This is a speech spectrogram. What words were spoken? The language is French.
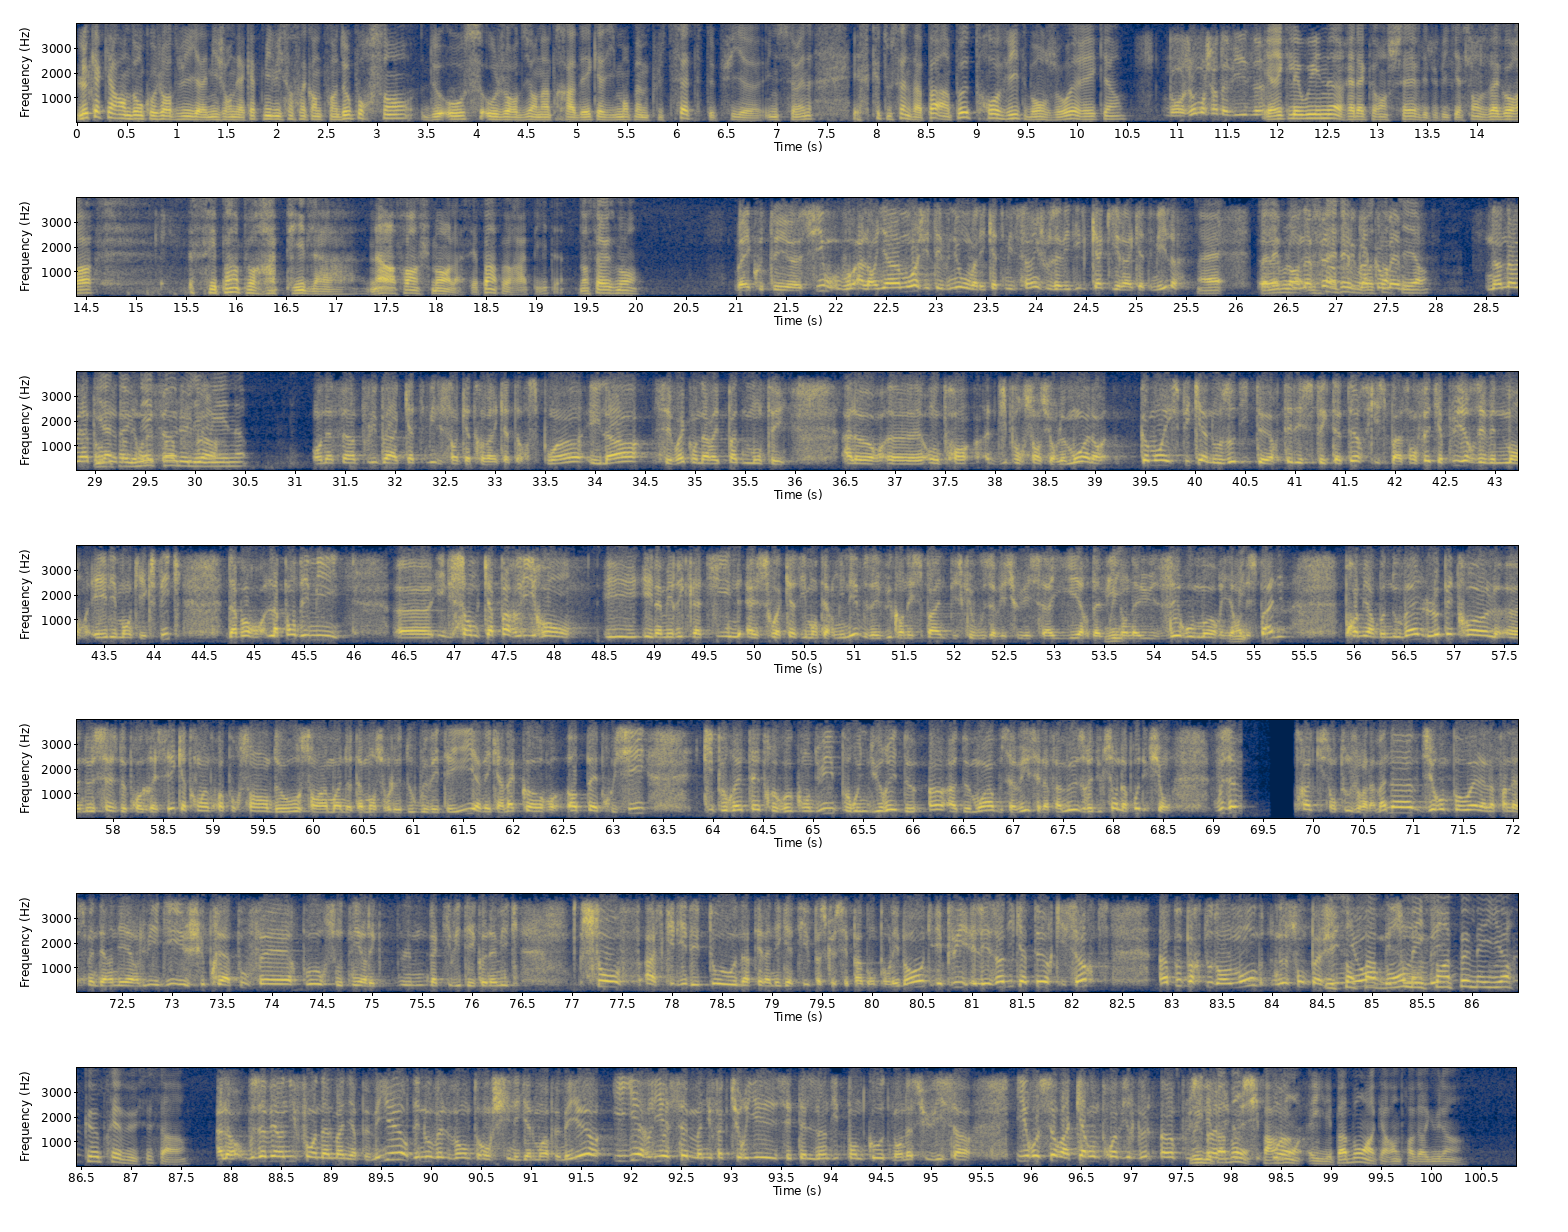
Le CAC 40 donc aujourd'hui à la mi-journée à 4850 points, 2% de hausse aujourd'hui en intraday, quasiment même plus de 7 depuis euh, une semaine. Est-ce que tout ça ne va pas un peu trop vite? Bonjour Eric. Bonjour mon cher David. Eric Lewin, rédacteur en chef des publications Zagora. C'est pas un peu rapide là? Non, franchement là, c'est pas un peu rapide. Non, sérieusement. Bah écoutez, euh, si alors il y a un mois j'étais venu, on va aller 4005, je vous avais dit le CAC irait à 4000. Ouais. J'allais euh, vous, le, vous ressortir. Non, non, mais attendez, Il n'a pas une école, Lewin. On a fait un plus bas à 4194 points, et là, c'est vrai qu'on n'arrête pas de monter. Alors, euh, on prend 10% sur le mois. Alors, comment expliquer à nos auditeurs, téléspectateurs ce qui se passe? En fait, il y a plusieurs événements et éléments qui expliquent. D'abord, la pandémie, euh, il semble qu'à part l'Iran, et, et l'Amérique latine, elle soit quasiment terminée. Vous avez vu qu'en Espagne, puisque vous avez suivi ça hier, David, on a eu zéro mort hier en Espagne. Première bonne nouvelle, le pétrole euh, ne cesse de progresser, 83% de hausse en un mois, notamment sur le WTI, avec un accord OPEP-Russie qui pourrait être reconduit pour une durée de 1 à 2 mois. Vous savez, c'est la fameuse réduction de la production. Vous avez qui sont toujours à la manœuvre. Jérôme Powell, à la fin de la semaine dernière, lui dit je suis prêt à tout faire pour soutenir l'activité économique, sauf à ce qu'il y ait des taux d'intérêt négatifs parce que c'est pas bon pour les banques. Et puis les indicateurs qui sortent un peu partout dans le monde ne sont pas géniaux. Ils sont pas bons, mais, ils sont un peu meilleurs que prévu, c'est ça. Alors, vous avez un IFO en Allemagne un peu meilleur, des nouvelles ventes en Chine également un peu meilleures. Hier, l'ISM manufacturier, c'était le lundi de Pentecôte, mais on a suivi ça. Il ressort à 43,1 plus oui, il n'est pas bon, pardon, et il n'est pas bon à 43,1.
